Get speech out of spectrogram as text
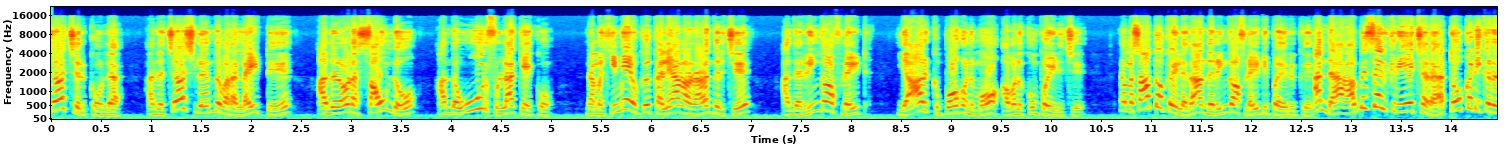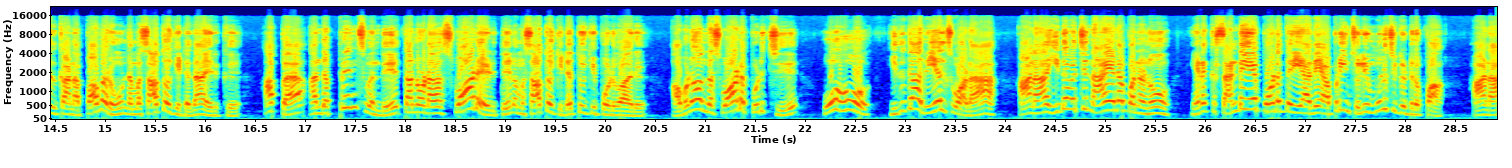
சர்ச் இருக்கும்ல அந்த சர்ச்லேருந்து வர லைட்டு அதோட சவுண்டும் அந்த ஊர் ஃபுல்லாக கேட்கும் நம்ம ஹிமேவுக்கு கல்யாணம் நடந்துருச்சு அந்த ரிங் ஆஃப் லைட் யாருக்கு போகணுமோ அவனுக்கும் போயிடுச்சு. நம்ம சாத்தோ கையில தான் அந்த ரிங் ஆஃப் லைட் இப்போ இருக்கு. அந்த அபிசல் கிரியேச்சரை தோக்கடிக்கிறதுக்கான பவரும் நம்ம சாத்தோ கிட்ட தான் இருக்கு. அப்ப அந்த பிரின்ஸ் வந்து தன்னோட ஸ்வாடை எடுத்து நம்ம சாத்தோ கிட்ட தூக்கி போடுவாரு. அவனும் அந்த ஸ்வாடை பிடிச்சி ஓஹோ இதுதான் ரியல் ஸ்வாடா ஆனா இதை வச்சு நான் என்ன பண்ணணும்? எனக்கு சண்டையே போட தெரியாதே அப்படின்னு சொல்லி முழிச்சுக்கிட்டு இருப்பான் ஆனா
